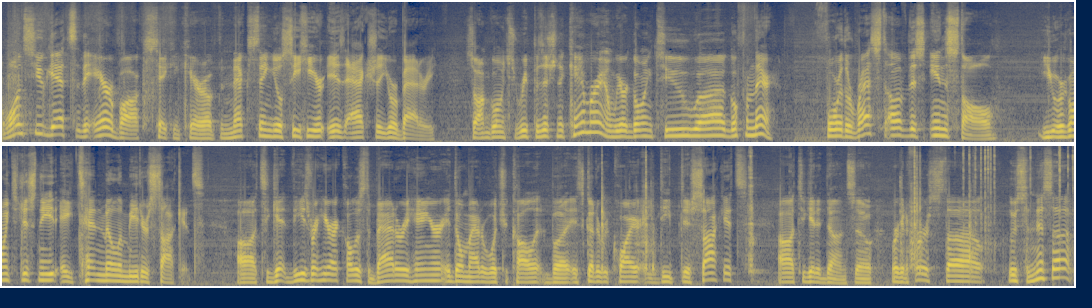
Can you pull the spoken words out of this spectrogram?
Once you get the air box taken care of, the next thing you'll see here is actually your battery. So I'm going to reposition the camera and we are going to uh, go from there. For the rest of this install, you are going to just need a 10 millimeter socket. Uh, to get these right here, I call this the battery hanger. It don't matter what you call it, but it's going to require a deep dish socket uh, to get it done. So we're going to first uh, loosen this up.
